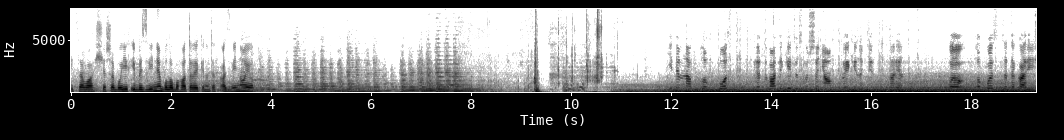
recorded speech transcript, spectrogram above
і це важче, ще, бо їх і без війни було багато викинутих, а з війною Їдемо на блокпост рятувати кицю з кошеням, викинуті тварин. Бо блокпост це така річ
